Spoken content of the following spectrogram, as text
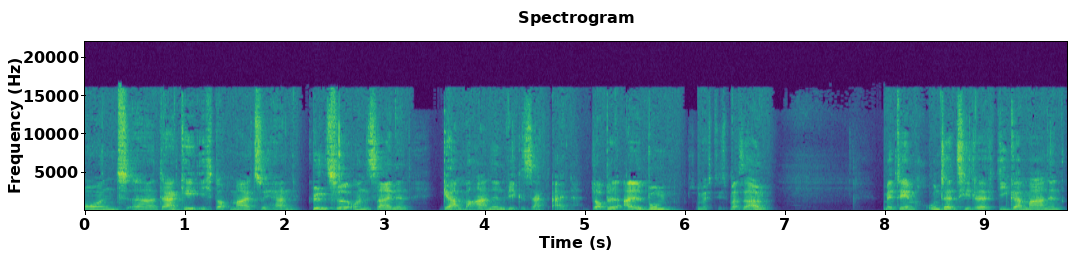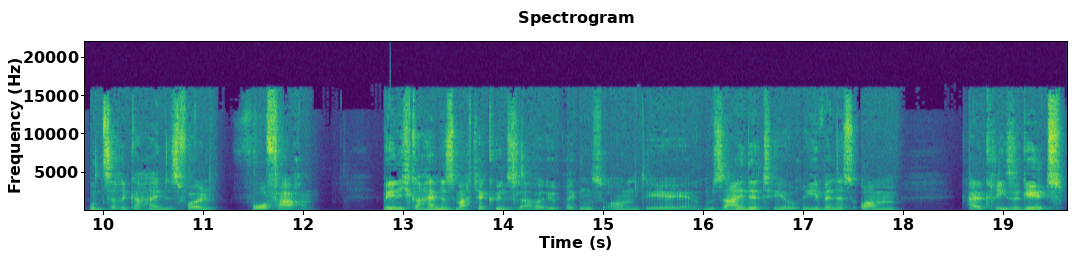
Und äh, da gehe ich doch mal zu Herrn Künzel und seinen Germanen, wie gesagt ein Doppelalbum, so möchte ich es mal sagen mit dem Untertitel Die Germanen, unsere geheimnisvollen Vorfahren. Wenig Geheimnis macht Herr Künstler aber übrigens um, den, um seine Theorie, wenn es um Kalkrise geht.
